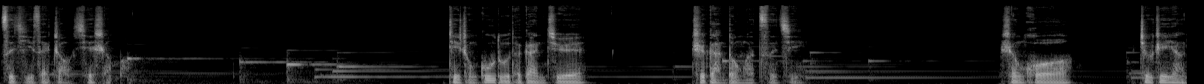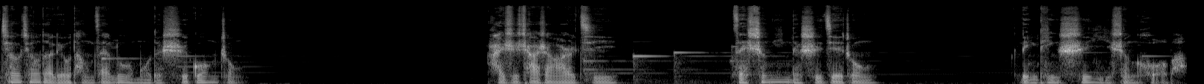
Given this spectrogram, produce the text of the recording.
自己在找些什么。这种孤独的感觉，只感动了自己。生活就这样悄悄的流淌在落寞的时光中，还是插上耳机。在声音的世界中，聆听诗意生活吧。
